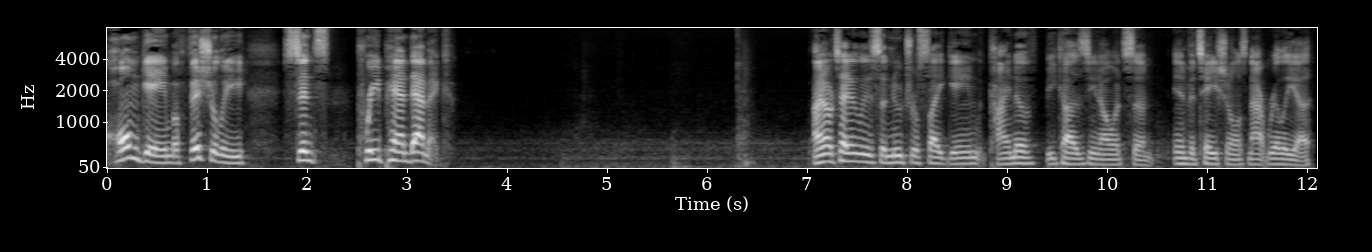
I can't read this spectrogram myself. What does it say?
home game officially since pre-pandemic. I know technically it's a neutral site game, kind of, because, you know, it's an invitational. It's not really a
